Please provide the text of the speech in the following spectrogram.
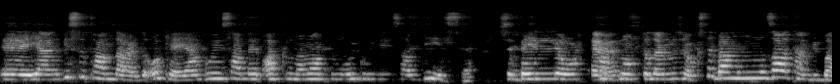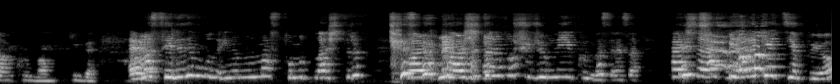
Ee, yani bir standardı okey yani bu insan benim aklıma mantığıma uygun bir insan değilse işte belli ortak Evet. noktalarımız yoksa ben bununla zaten bir bağ kurmam gibi. Ama Evet. Selin'in bunu inanılmaz somutlaştırıp kar- karşı tarafa şu cümleyi kurması mesela. Karşı taraf bir hareket yapıyor.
